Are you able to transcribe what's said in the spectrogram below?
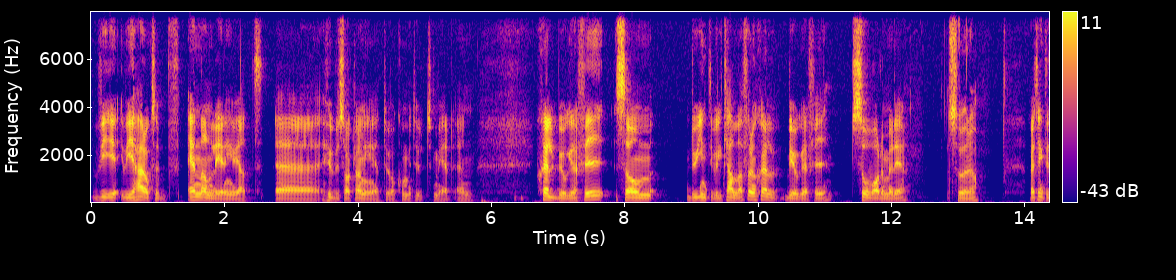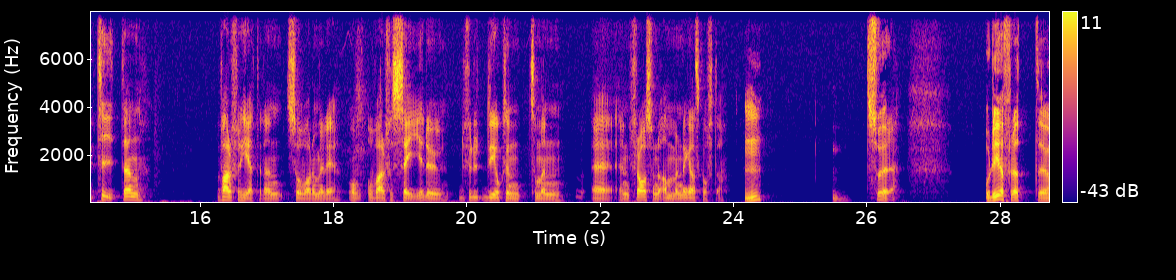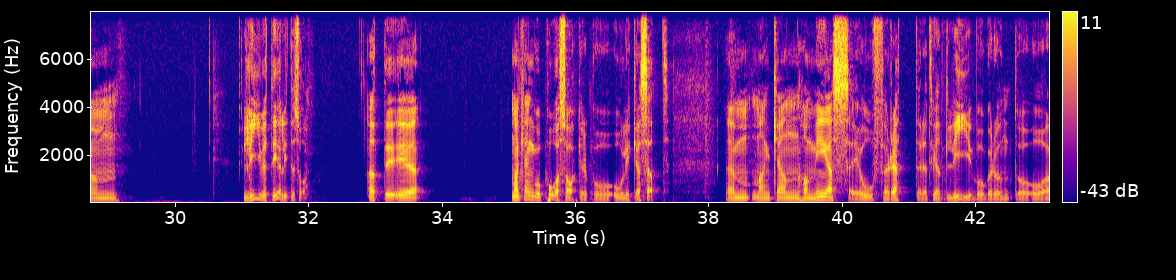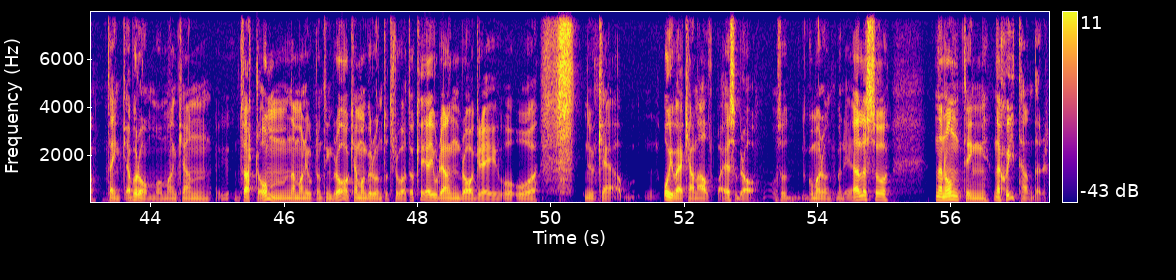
vi, vi är här också. En anledning är att eh, huvudsakliga anledningen är att du har kommit ut med en självbiografi som du inte vill kalla för en självbiografi. Så var det med det. Så är det. Och jag tänkte titeln, varför heter den Så var det med det? Och, och varför säger du, för det är också en, som en, eh, en fras som du använder ganska ofta. Mm. Så är det. Och det är för att um, livet är lite så. Att det är, man kan gå på saker på olika sätt. Ehm, man kan ha med sig oförrätter ett helt liv och gå runt och, och tänka på dem. Och man kan tvärtom, när man har gjort någonting bra kan man gå runt och tro att okej, jag gjorde en bra grej och, och nu kan jag, oj vad jag kan allt, bara, jag är så bra. Och så går man runt med det. Eller så när någonting, när skit händer.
